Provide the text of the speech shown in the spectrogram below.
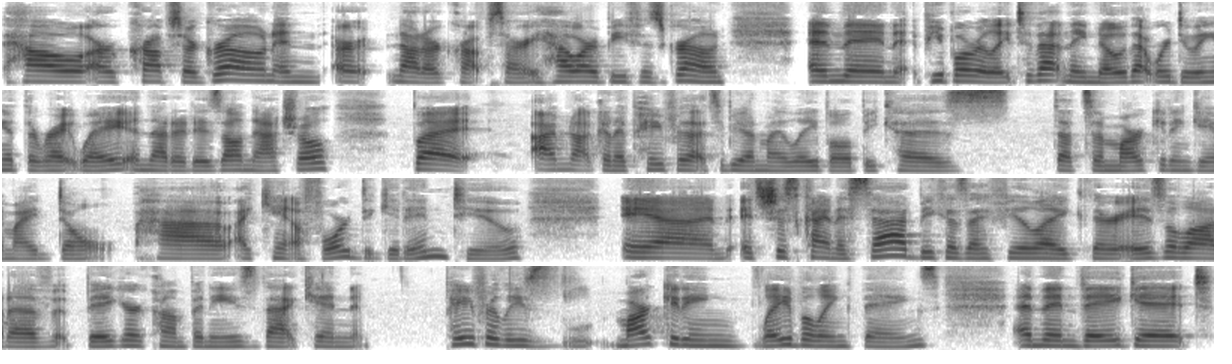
how our crops are grown and, or not our crops, sorry, how our beef is grown. And then people relate to that and they know that we're doing it the right way and that it is all natural. But I'm not going to pay for that to be on my label because that's a marketing game I don't have, I can't afford to get into. And it's just kind of sad because I feel like there is a lot of bigger companies that can pay for these marketing labeling things and then they get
